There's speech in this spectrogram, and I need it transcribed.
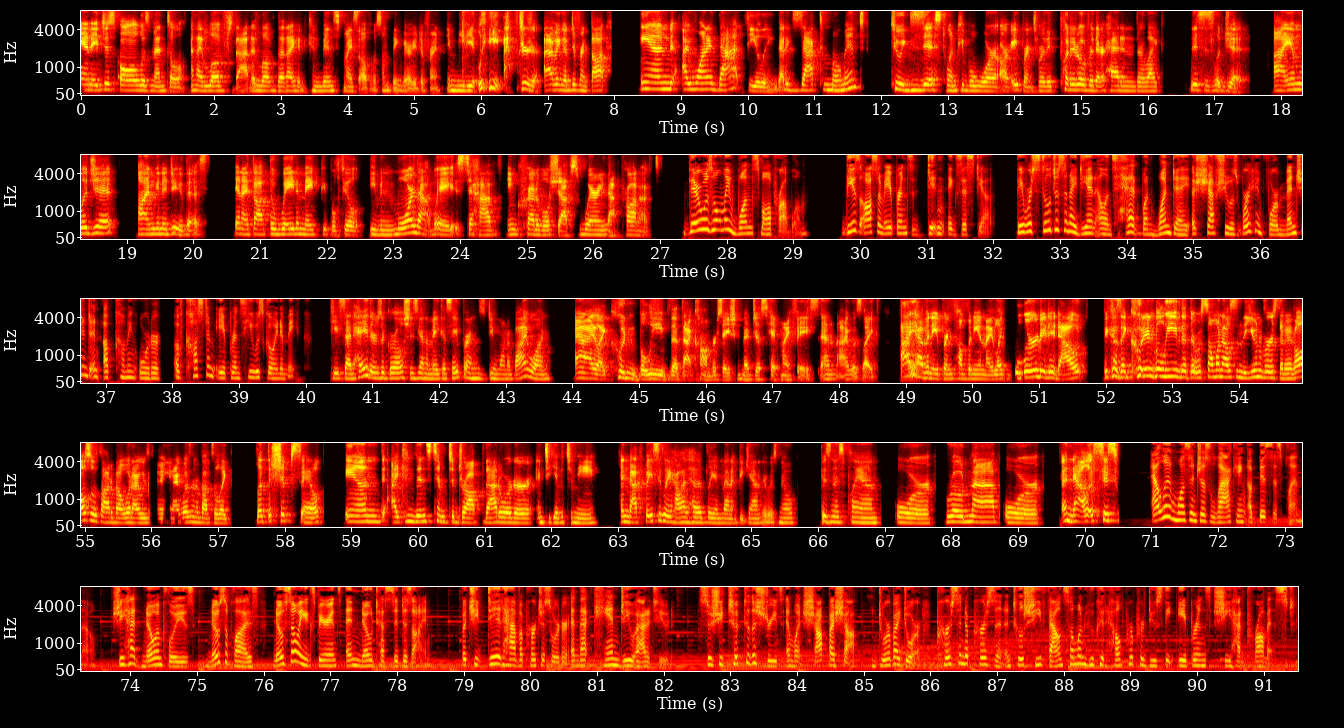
And it just all was mental. And I loved that. I loved that I had convinced myself of something very different immediately after having a different thought. And I wanted that feeling, that exact moment to exist when people wore our aprons, where they put it over their head and they're like, this is legit. I am legit. I'm going to do this. And I thought the way to make people feel even more that way is to have incredible chefs wearing that product. There was only one small problem. These awesome aprons didn't exist yet. They were still just an idea in Ellen's head when one day a chef she was working for mentioned an upcoming order of custom aprons he was going to make. He said, Hey, there's a girl, she's going to make us aprons. Do you want to buy one? And I like couldn't believe that that conversation had just hit my face. And I was like, I have an apron company and I like blurted it out because I couldn't believe that there was someone else in the universe that had also thought about what I was doing and I wasn't about to like let the ship sail. And I convinced him to drop that order and to give it to me. And that's basically how Hedley and Bennett began. There was no business plan or roadmap or analysis. Ellen wasn't just lacking a business plan, though. She had no employees, no supplies, no sewing experience, and no tested design. But she did have a purchase order and that can do attitude. So she took to the streets and went shop by shop, door by door, person to person until she found someone who could help her produce the aprons she had promised.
